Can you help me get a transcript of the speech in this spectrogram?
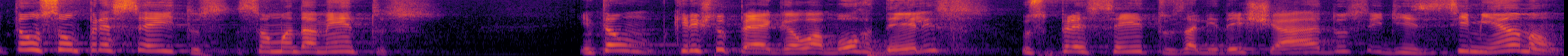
Então são preceitos, são mandamentos. Então Cristo pega o amor deles, os preceitos ali deixados e diz: se me amam,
